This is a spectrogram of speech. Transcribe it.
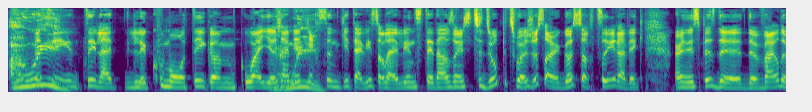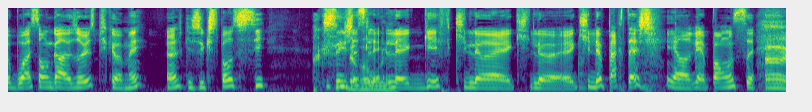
Ah oui! Tu sais, le coup monté comme quoi, il y a Ben jamais oui. personne qui est allé sur la lune, c'était dans un studio, puis tu vois juste un gars sortir avec un espèce de, de verre de boisson gazeuse, puis comme, hein, hein, qu'est-ce qui se passe ici? C'est juste le, gif qu'il a, qu'il a, qu'il a partagé en réponse Ah,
